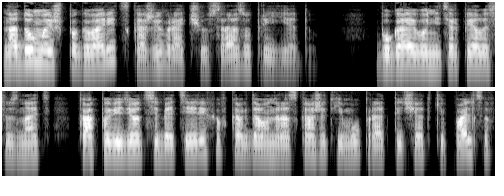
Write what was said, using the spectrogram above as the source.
«Надумаешь поговорить, скажи врачу, сразу приеду». Бугаеву не терпелось узнать, как поведет себя Терехов, когда он расскажет ему про отпечатки пальцев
